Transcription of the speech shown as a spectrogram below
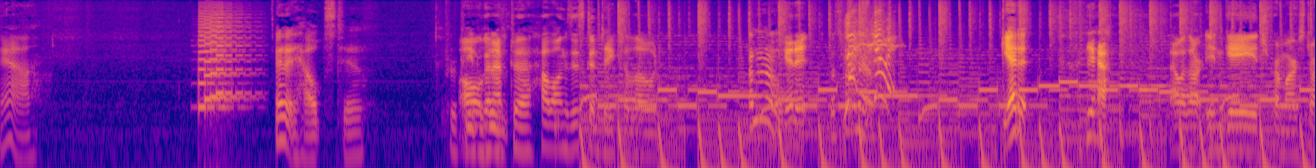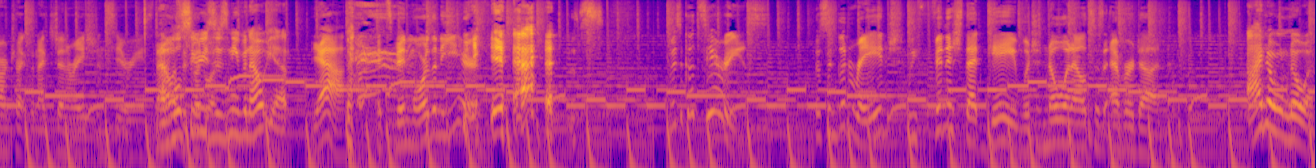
Yeah. and it helps too. For Oh, we're gonna have to. How long is this gonna take to load? I don't know. Get it? Let's find out. Get it. Yeah. That was our engage from our Star Trek: The Next Generation series. That, That whole was a series isn't even out yet. Yeah, it's been more than a year. yes. It was a good series. There's some good rage. We finished that game, which no one else has ever done. I don't know if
